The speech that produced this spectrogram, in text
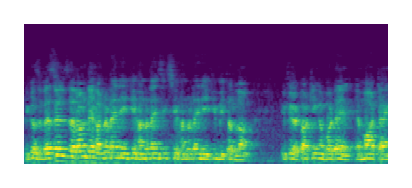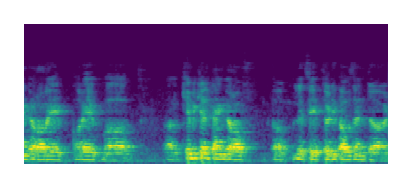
Because vessels around 180, 160, 180 meter long, if you're talking about an MR tanker or a, or a uh, uh, chemical tanker of, uh, let's say 30,000 uh,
